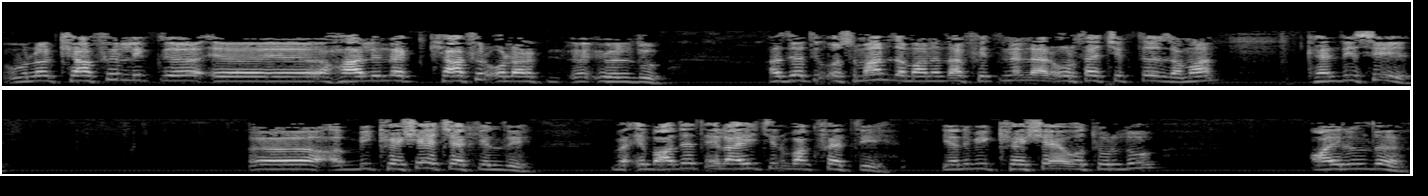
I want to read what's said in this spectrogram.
onlar kafirlik e, e, halinde kafir olarak e, öldü. Hazreti Osman zamanında fitneler ortaya çıktığı zaman kendisi e, bir köşeye çekildi ve ibadet ilahi için vakfetti. Yani bir köşeye oturdu, ayrıldı.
